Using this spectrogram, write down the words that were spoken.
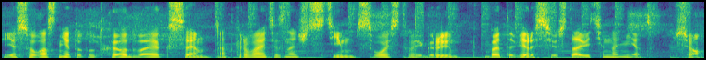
Если у вас нету тут HEO2.exe, открывайте, значит, Steam, свойства игры, бета-версию ставите на нет. Все.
